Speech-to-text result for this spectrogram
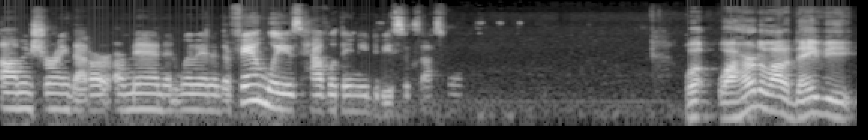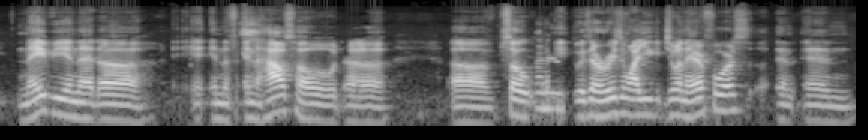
um, ensuring that our, our men and women and their families have what they need to be successful. Well, well, I heard a lot of Navy Navy in that uh in the in the household. Uh, uh, so, is there a reason why you joined the Air Force, and, and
